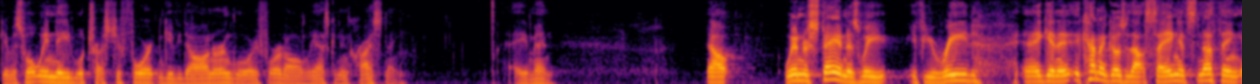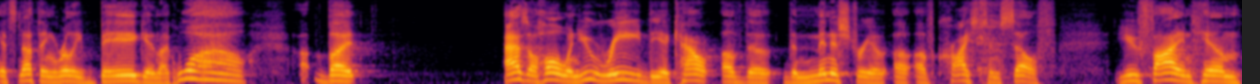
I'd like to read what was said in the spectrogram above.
Give us what we need. We'll trust you for it and give you the honor and glory for it all. We ask it in Christ's name. Amen. Now, we understand as we, if you read and again, it, it kind of goes without saying. It's nothing, it's nothing really big and like, wow. Uh, but as a whole, when you read the account of the, the ministry of, of Christ himself, you find him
